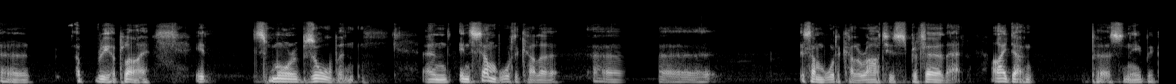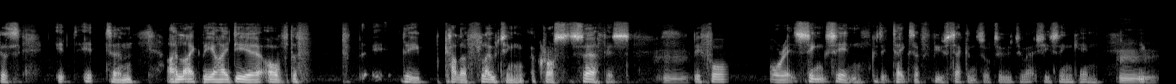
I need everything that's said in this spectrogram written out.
uh, reapply, it's more absorbent. And in some watercolor, uh, uh, some watercolor artists prefer that. I don't personally because it, it um, I like the idea of the the color floating across the surface hmm. before or it sinks in because it takes a few seconds or two to actually sink in. Hmm. You've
